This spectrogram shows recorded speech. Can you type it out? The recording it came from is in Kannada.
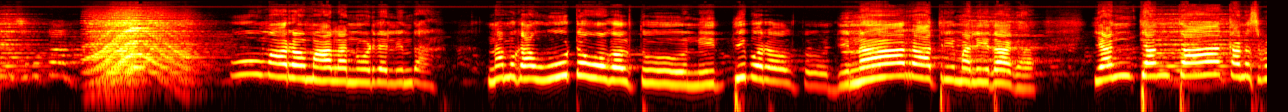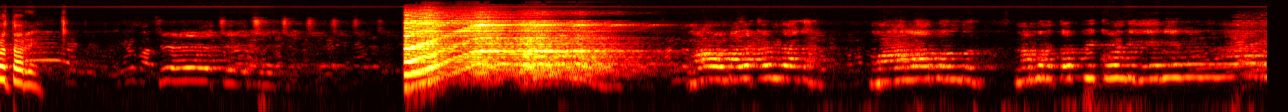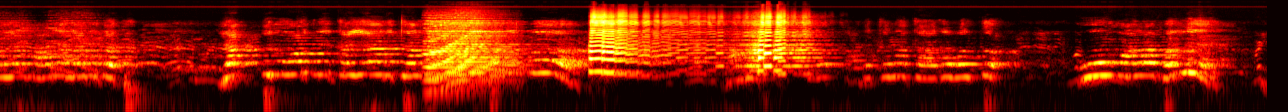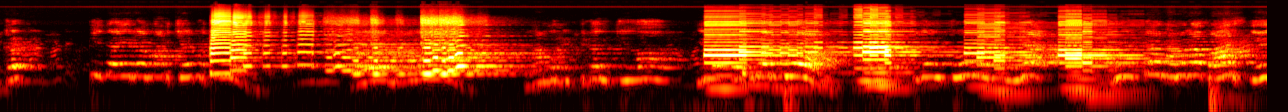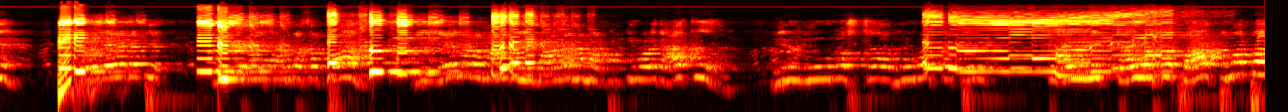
ಇಡಿಸಿಬಿಟ್ಟಾನ ಹೂ ಮಾರೋ ಮಾಲ ನೋಡಿದಲ್ಲಿಂದ ನಮ್ಗೆ ಊಟ ಹೋಗಲ್ತು, ನಿದ್ದೆ ಬರೋಲ್ತು, ದಿನಾ ರಾತ್ರಿ ಮಲಗಿದಾಗ ಎಂತೆಂಥ ಕನಸು ಬೀಳ್ತಾವ್ರಿ. ಮಲ್ಕೊಂಡಾಗ ಮಾಲ ಬಂದು ನಮ್ಮನ್ನು ತಪ್ಪಿಕೊಂಡು ಏನೇನು ಮಾಡಿ ನಡೀತೈತಿ ಎತ್ತಿ ನೋಡ್ತೀನಿ ಕೈಯಾಗ ಅದಕ್ಕನಕ್ಕಾಗವಲ್ತು. ಹೂ ಮಾಲ ಬರ್ಲಿ. ಗಟ್ಟಿ ಧೈರ್ಯ ಮಾಡಿ ಕೇಳ್ಬಿಡ್ತೀನಿ. ನಮ್ಮನ್ನ ಇಟ್ಕಂತೀವೋ ಇಲ್ಲ ಇಟ್ಕಂತೀವೋ? ಹಾಕಿ. ನಮ್ಮ ಬುಟ್ಟಿ ಹಾಕು ನೀನು ಮೂರು ವರ್ಷ ಬಾ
